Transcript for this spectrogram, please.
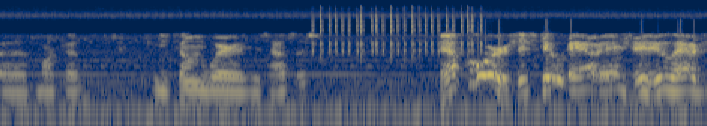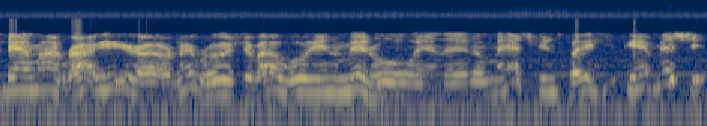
uh, Marco. Can you tell me where his house is? Of course, it's two down, it's two houses down mine right here. Our neighborhood, Survival in the middle, and then a Maskin's place. You can't miss it.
